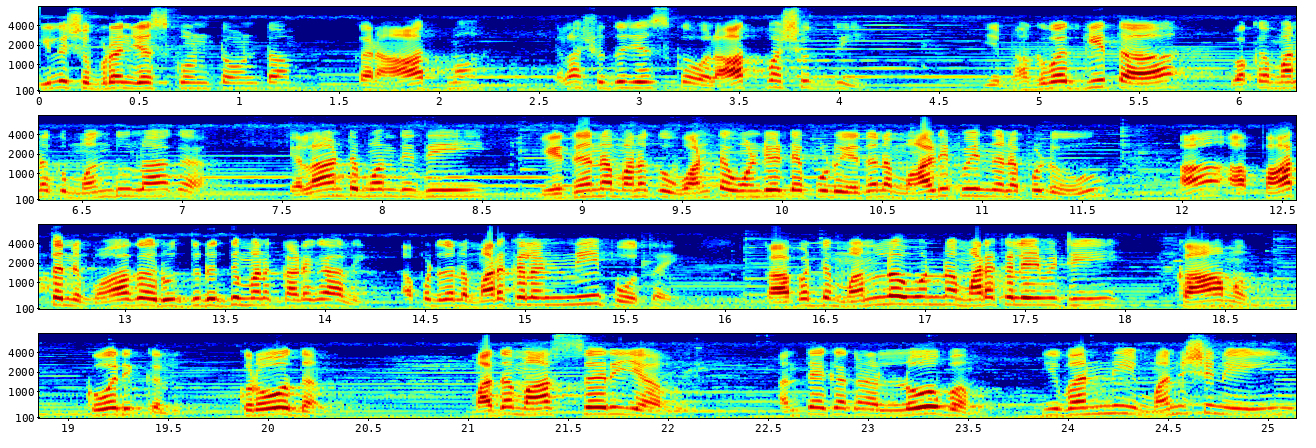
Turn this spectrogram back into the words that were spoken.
ఇల్లు శుభ్రం చేసుకుంటూ ఉంటాం కానీ ఆత్మ ఎలా శుద్ధి చేసుకోవాలి? ఆత్మశుద్ధి. ఈ భగవద్గీత ఒక మనకు మందులాగా ఎలాంటి మందు ఇది? ఏదైనా మనకు వంట వండేటప్పుడు ఏదైనా మాడిపోయిందన్నప్పుడు ఆ పాత్రని బాగా రుద్ది రుద్ది మనకు కడగాలి. అప్పుడు దాని మరకలన్నీ పోతాయి. కాబట్టి మనలో ఉన్న మరకలేమిటి? కామం కోరికలు క్రోధం మదమాశ్చర్యాలు అంతేకాకుండా లోభం ఇవన్నీ మనిషిని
